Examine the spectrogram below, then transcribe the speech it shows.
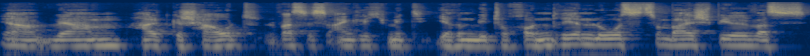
ja, wir haben halt geschaut, was ist eigentlich mit ihren Mitochondrien los zum Beispiel, was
